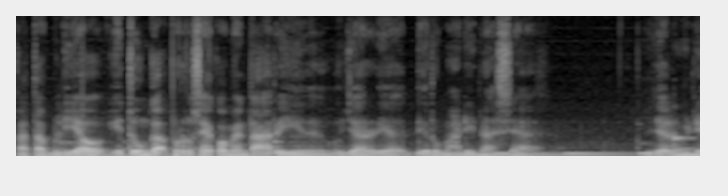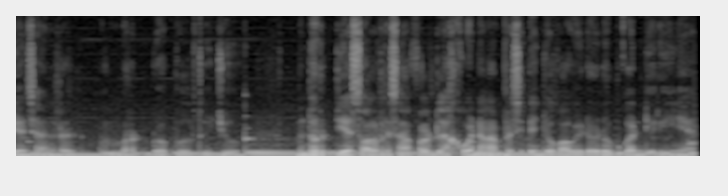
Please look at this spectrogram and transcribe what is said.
kata beliau itu nggak perlu saya komentari ujar dia di rumah dinasnya. Jalan Widya Chandra nomor 27 menurut dia soal reshuffle adalah kewenangan Presiden Joko Widodo bukan dirinya.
